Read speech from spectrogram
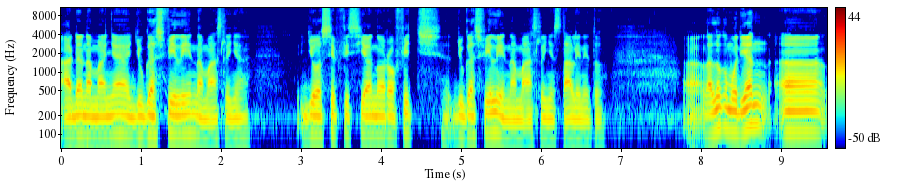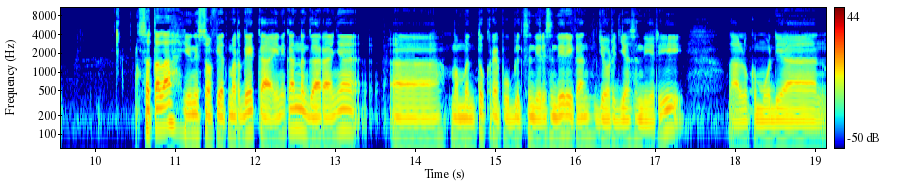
ada namanya Jugasvili nama aslinya Joseph Visyanovich Jugasvili nama aslinya Stalin itu. Uh, lalu kemudian uh, setelah Uni Soviet merdeka ini kan negaranya membentuk republik sendiri-sendiri kan Georgia sendiri lalu kemudian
